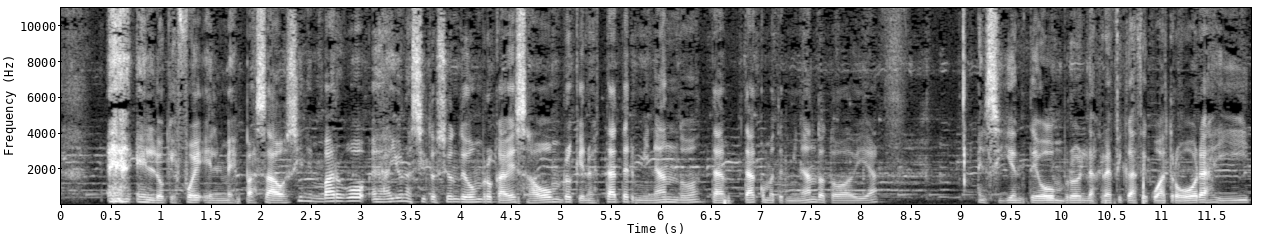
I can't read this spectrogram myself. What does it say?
en lo que fue el mes pasado. Sin embargo, eh, hay una situación de hombro cabeza a hombro que no está terminando, está, como terminando todavía el siguiente hombro en las gráficas de 4 horas y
